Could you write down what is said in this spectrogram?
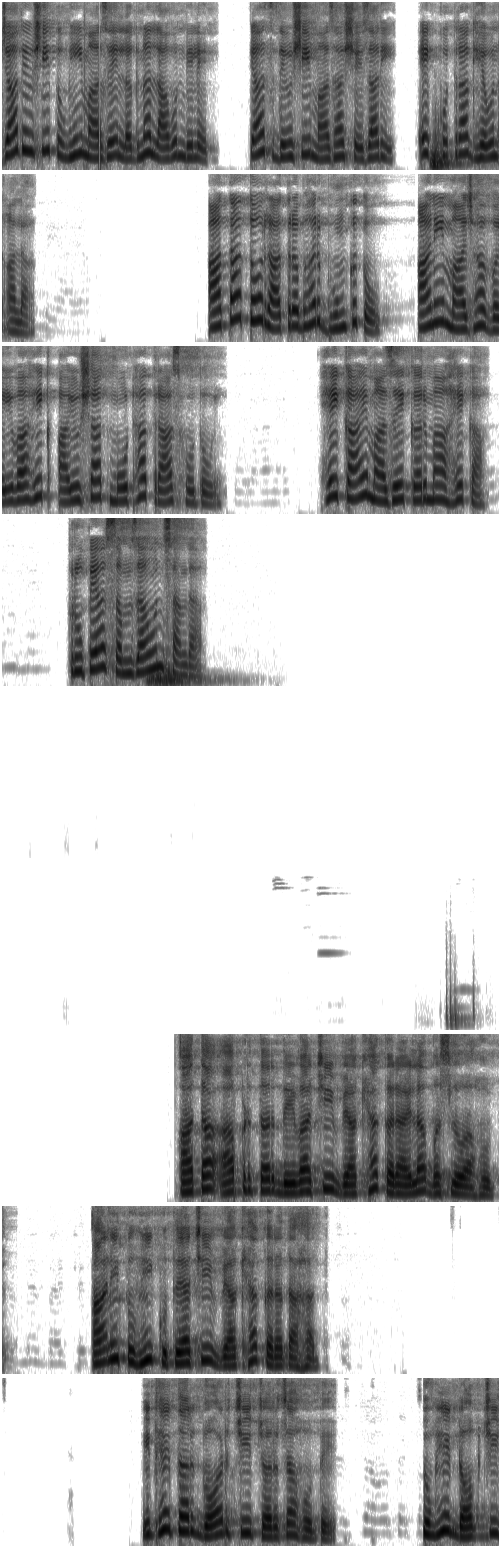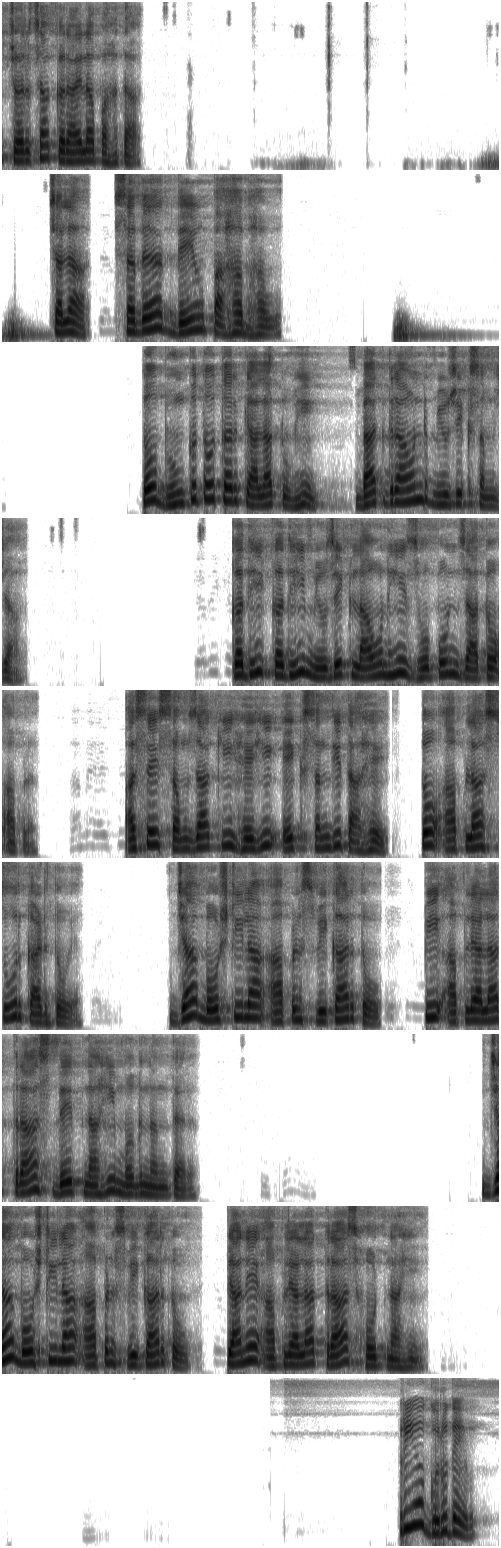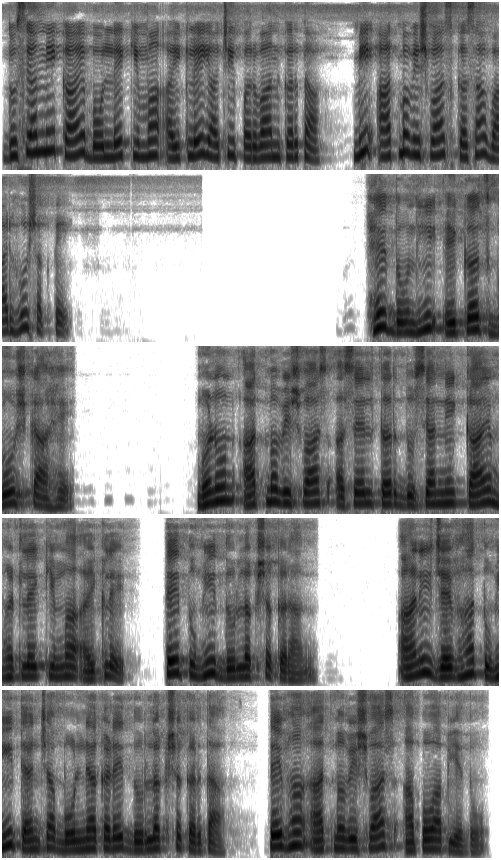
ज्या दिवशी तुम्ही माझे लग्न लावून दिलेत त्याच दिवशी माझा शेजारी एक कुत्रा घेऊन आला. आता तो रात्रभर भुंकतो आणि माझ्या वैवाहिक आयुष्यात मोठा त्रास होतोय. हे काय माझे कर्म आहे का? कृपया समजावून सांगा. आता आपण तर देवाची व्याख्या करायला बसलो आहोत. आणि तुम्ही कुत्र्याची व्याख्या करत आहात. इथे तर गॉडची चर्चा होते. तुम्ही डॉगची चर्चा करायला पाहता. चला सगळ्यात देव पहा भाऊ. तो भुंकतो तर त्याला तुम्ही बॅकग्राऊंड म्युझिक समजा. कधी कधी म्युझिक लावूनही झोपून जातो आपण. असे समजा की हेही एक संगीत आहे तो आपला सूर काढतोय. ज्या गोष्टीला आपण स्वीकारतो ती आपल्याला त्रास देत नाही मग नंतर. ज्या गोष्टीला आपण स्वीकारतो त्याने आपल्याला त्रास होत नाही. प्रिय गुरुदेव दुसऱ्यांनी काय बोलले किंवा ऐकले याची पर्वान करता मी आत्मविश्वास कसा वाढवू शकते? हे दोन्ही एकच गोष्ट आहे. म्हणून आत्मविश्वास असेल तर दुसऱ्यांनी काय म्हटले किंवा ऐकले ते तुम्ही दुर्लक्ष कराल. आणि जेव्हा तुम्ही त्यांच्या बोलण्याकडे दुर्लक्ष करता तेव्हा आत्मविश्वास आपोआप येतो.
